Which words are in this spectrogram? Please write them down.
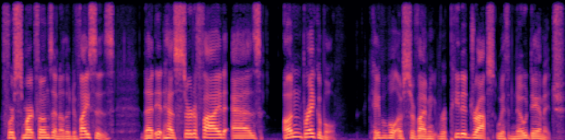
for smartphones and other devices that it has certified as unbreakable, capable of surviving repeated drops with no damage.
